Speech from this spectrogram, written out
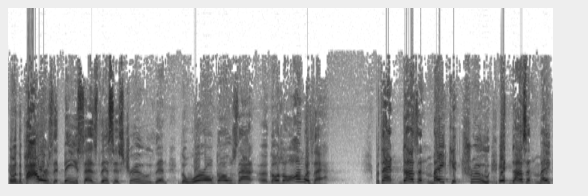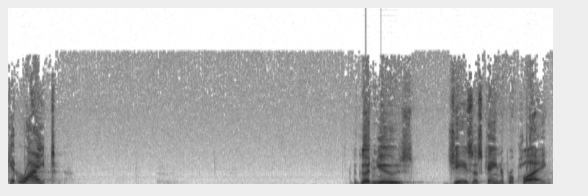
And when the powers that be says this is true, then the world goes, that, uh, goes along with that. But that doesn't make it true. It doesn't make it right. The good news Jesus came to proclaim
